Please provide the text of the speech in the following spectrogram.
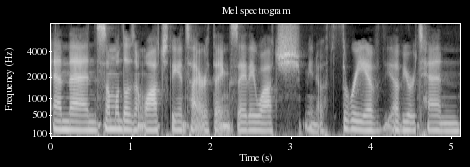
and then someone doesn't watch the entire thing, say they watch, you know, three of, of your 10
